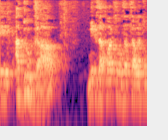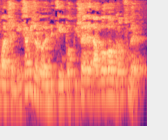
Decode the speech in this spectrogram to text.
Y, a druga, niech zapłacą za całe tłumaczenie. I sami zrobią edycję i podpisze, redagował John Smith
